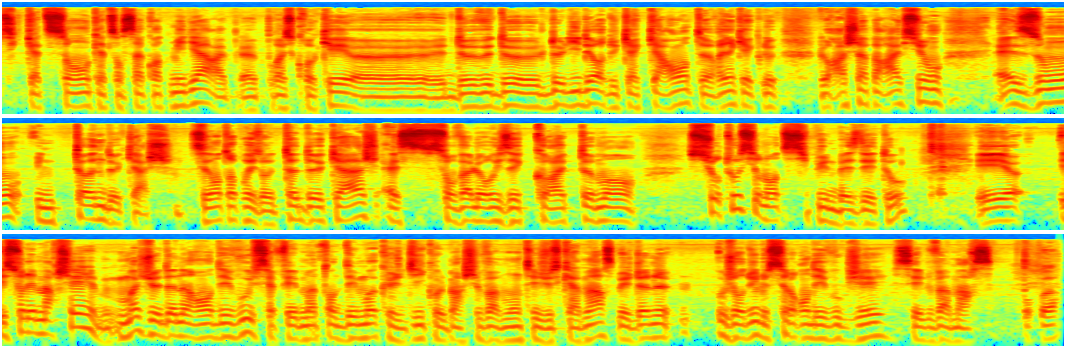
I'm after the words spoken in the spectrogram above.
c'est 400, 450 milliards. Elle pourrait se croquer deux, deux, deux, leaders du CAC 40 rien qu'avec le, le rachat par action. Elles ont une tonne de cash. Ces entreprises ont une tonne de cash, elles sont valorisées correctement, surtout si on anticipe une baisse des taux. Et euh, et sur les marchés, moi je donne un rendez-vous, ça fait maintenant des mois que je dis que le marché va monter jusqu'à mars, mais je donne aujourd'hui le seul rendez-vous que j'ai, c'est le 20 mars. Pourquoi?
